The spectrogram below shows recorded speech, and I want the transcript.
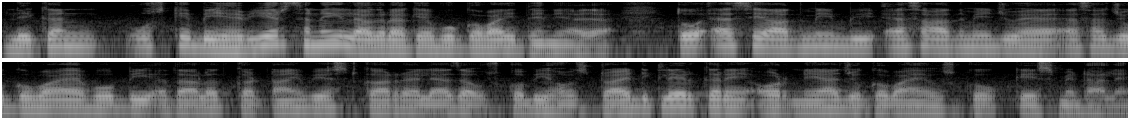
لیکن اس کے بیہیویئر سے نہیں لگ رہا کہ وہ گواہی دینے آیا ہے۔ تو ایسے آدمی بھی، ایسا آدمی جو ہے، ایسا جو گواہ ہے، وہ بھی عدالت کا ٹائم ویسٹ کر رہا ہے، لہٰذا اس کو بھی ہاسٹائی ڈکلیئر کریں اور نیا جو گواہ ہے، اس کو کیس میں ڈالیں۔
